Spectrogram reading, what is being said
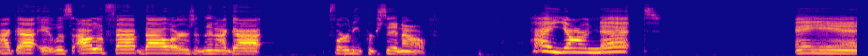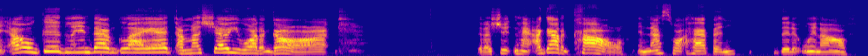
I got, it was all of $5 and then I got 30% off. Hey, yarn nuts. And oh, good, Linda. I'm glad. I must show you what I got that I shouldn't have. I got a call, and that's what happened that it went off.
